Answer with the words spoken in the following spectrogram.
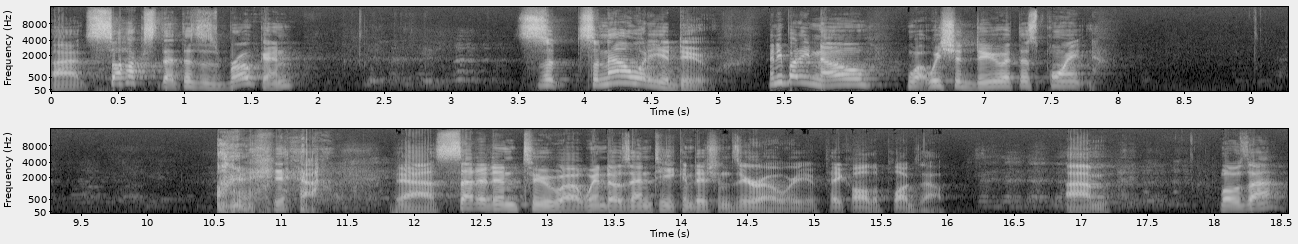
Uh, it sucks that this is broken. So, so now what do you do? Anybody know what we should do at this point? yeah, yeah. Set it into uh, Windows NT condition zero, where you take all the plugs out. Um, what was that?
